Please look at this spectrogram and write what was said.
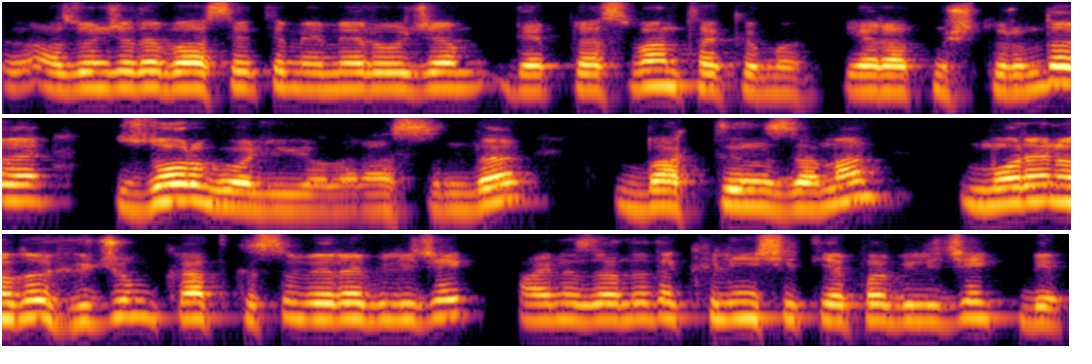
e, az önce de bahsettim Emer Hocam deplasman takımı yaratmış durumda ve zor gol yiyorlar aslında baktığın zaman. Moreno da hücum katkısı verebilecek, aynı zamanda da clean sheet yapabilecek bir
